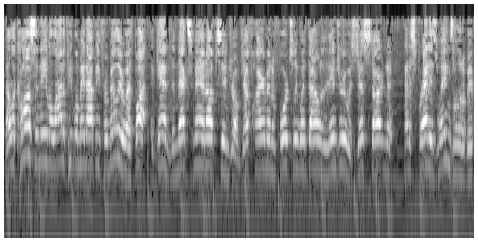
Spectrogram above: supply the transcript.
Now LaCosse, a name a lot of people may not be familiar with, but again, the next man up syndrome. Jeff Heuerman unfortunately went down with an injury, was just starting to kind of spread his wings a little bit.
